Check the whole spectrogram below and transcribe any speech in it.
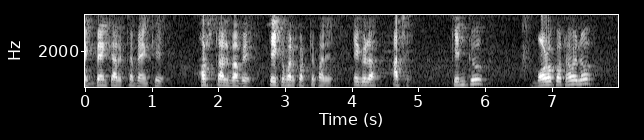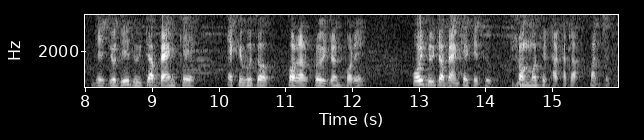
এক ব্যাংক আরেকটা ব্যাংকে হস্টালভাবে টেক ওভার করতে পারে, এগুলো আছে। কিন্তু বড় কথা হলো যে যদি দুইটা ব্যাংকে একীভূত করার প্রয়োজন পড়ে, ওই দুইটা ব্যাংকে কিন্তু সম্মতি থাকাটা বাঞ্ছনীয়।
